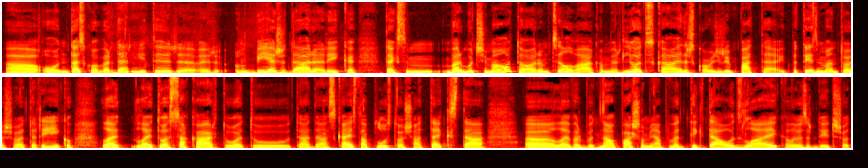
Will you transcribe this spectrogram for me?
Uh, un tas, ko var darīt, ir, ir un bieži dara arī, ka, teiksim, varbūt šim autoram, cilvēkam ir ļoti skaidrs, ko viņš grib pateikt, bet izmanto šo rīku, lai, lai to sakārtotu tādā skaistā plūstošā tekstā, uh, lai varbūt nav pašam jāpavada tik daudz laika, lai uzradītu šo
